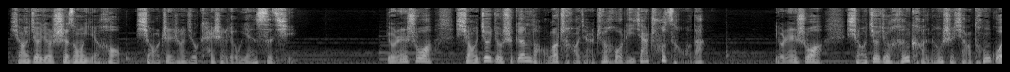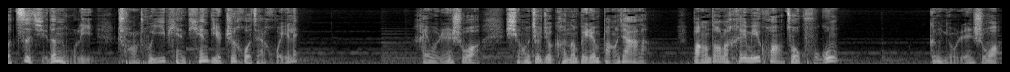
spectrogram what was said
小舅舅失踪以后，小镇上就开始流言四起，有人说小舅舅是跟姥姥吵架之后离家出走的，有人说小舅舅很可能是想通过自己的努力闯出一片天地之后再回来，还有人说小舅舅可能被人绑架了，绑到了黑煤矿做苦工，更有人说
